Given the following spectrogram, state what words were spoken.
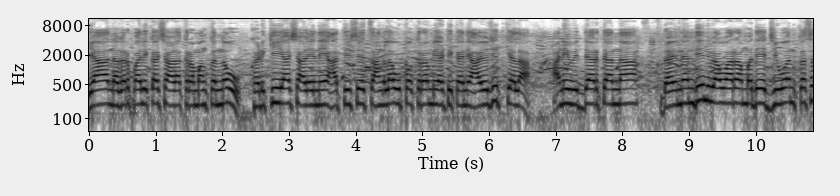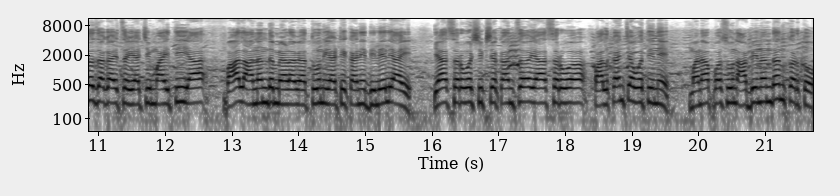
या नगरपालिका शाळा क्रमांक नऊ खडकी या शाळेने अतिशय चांगला उपक्रम या ठिकाणी आयोजित केला. आणि विद्यार्थ्यांना दैनंदिन व्यवहारामध्ये जीवन कसं जगायचं याची माहिती या बाल आनंद मेळाव्यातून या ठिकाणी दिलेली आहे. या सर्व शिक्षकांचं या सर्व पालकांच्या वतीने मनापासून अभिनंदन करतो.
